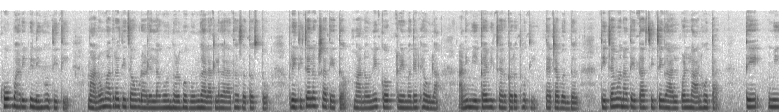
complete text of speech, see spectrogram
खूप भारी फिलिंग होती ती. मानव मात्र तिचा उडालेला गोंधळ बघून गालातल्या गालात हसत असतो. प्रीतीच्या लक्षात येतं मानवने कप ट्रेमध्ये ठेवला आणि मी काय विचार करत होती त्याच्याबद्दल. तिच्या मनात येताच तिचे गाल पण लाल होतात. ते मी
